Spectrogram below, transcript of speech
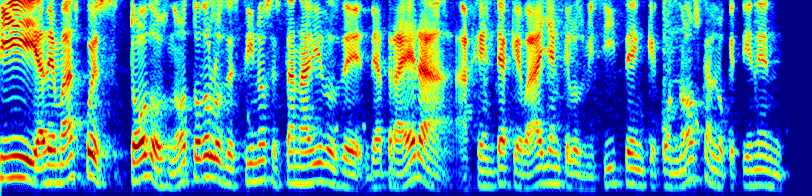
Sí, además, pues todos, ¿no? Todos los destinos están ávidos de, atraer a, gente a que vayan, que los visiten, que conozcan lo que tienen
